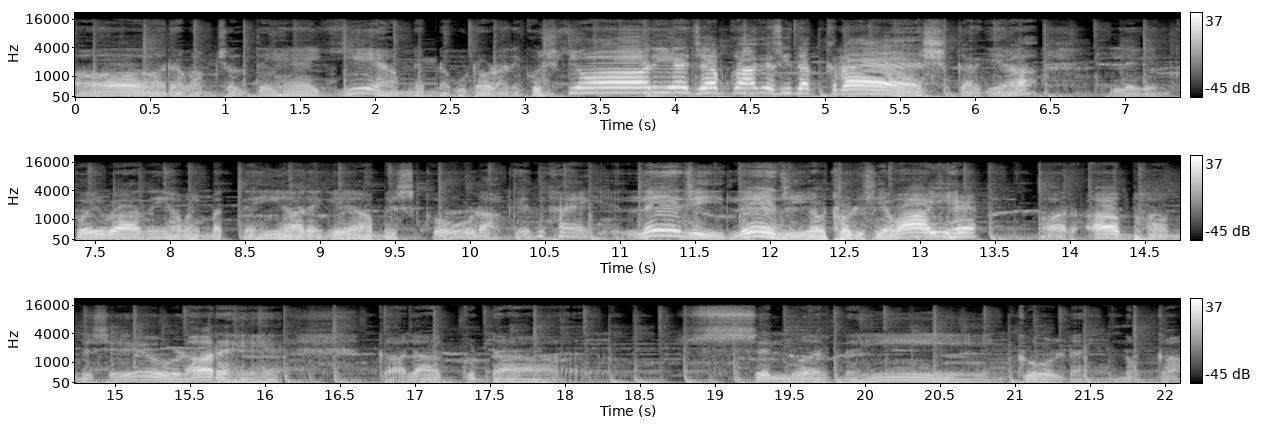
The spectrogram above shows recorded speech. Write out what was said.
और अब हम चलते हैं। ये हमने अपना गुड्डा उड़ाने की कोशिश की और ये जब आगे सीधा क्रैश कर गया। लेकिन कोई बात नहीं, हम हिम्मत नहीं हारेंगे। हम इसको उड़ा के दिखाएँगे। ले जी ले जी, अब थोड़ी सी हवा आई है और अब हम इसे उड़ा रहे हैं। काला गुड्डा। सिल्वर नहीं गोल्डन नुक्का,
